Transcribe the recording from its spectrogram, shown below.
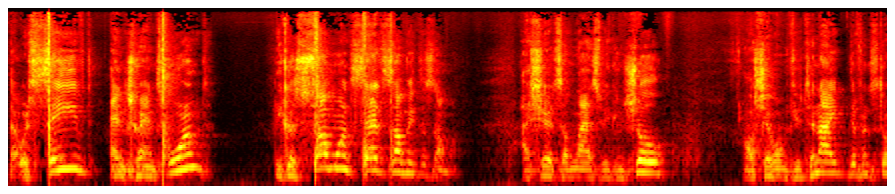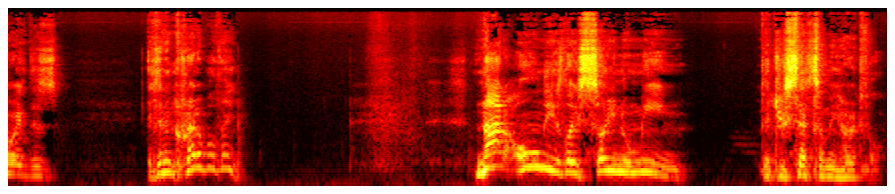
that were saved and transformed because someone said something to someone. I shared some last week in show. I'll share one with you tonight. Different stories. This it's an incredible thing. Not only is Leisoinu mean that you said something hurtful.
